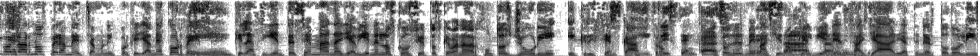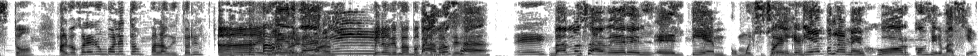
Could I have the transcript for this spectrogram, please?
que acordarnos, espérame, Chamonix, porque ya me acordé Sí. que la siguiente semana ya vienen los conciertos que van a dar juntos Yuri y Cristian Sí, Castro. Cristian Castro, Entonces me imagino que él viene a ensayar y a tener todo listo. A lo mejor era un boleto para el auditorio. Ay, no. Ay, nomás. Mira, jefa, te Vamos a, Ey. vamos a ver el, el tiempo, muchachos. Pues el que- tiempo es la mejor confirmación.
